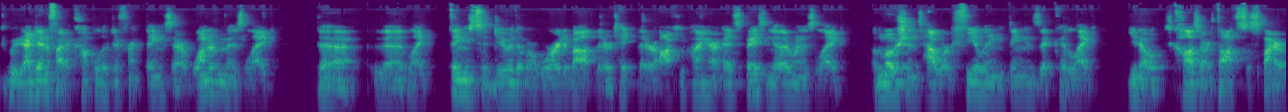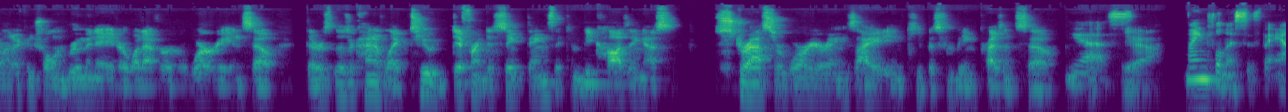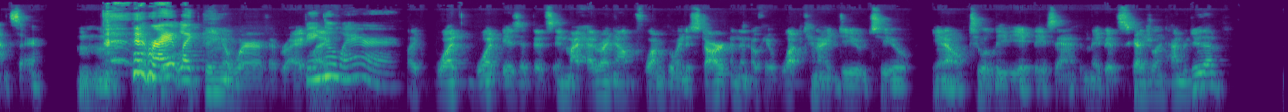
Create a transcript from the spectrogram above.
we identified a couple of different things there. One of them is like the the like things to do that we're worried about that are take that are occupying our headspace, and the other one is like emotions, how we're feeling things that could like you know cause our thoughts to spiral out of control and ruminate or whatever or worry. And so there's those are kind of like two different distinct things that can be causing us stress or worry or anxiety and keep us from being present. So yes, yeah, mindfulness is the answer. Mm-hmm. right? Like being aware of it, right? Being like, aware. Like what what is it that's in my head right now before I'm going to start? And then okay, what can I do to, you know, to alleviate these and maybe it's scheduling time to do them.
